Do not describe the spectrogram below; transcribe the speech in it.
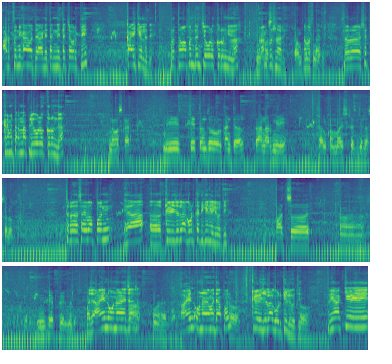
अडचणी काय होत्या आणि त्यांनी त्याच्यावरती काय केलं ते? प्रथम आपण त्यांची ओळख करून घेऊया. रामकृष्ण हरी. रामकृष्ण नमस्ते. हरी. तर शेतकरी मित्रांना आपली ओळख करून द्या. नमस्कार. मी चेतन जोरवर कांतेवाल राहणार मिरे तालुका माळशिरस जिल्हा सोलापूर. तर साहेब आपण ह्या अ, केळीची लागवड कधी केलेली होती? पाच अं, एप्रिलमध्ये. म्हणजे ऐन उन्हाळ्याच्या उन्हाळ्यात. ऐन उन्हाळ्यामध्ये आपण हो. केळीची लागवड केली होती. हो. तर या केळी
